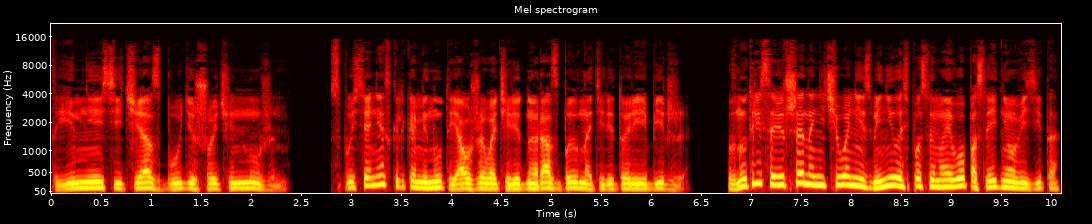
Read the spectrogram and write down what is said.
«Ты мне сейчас будешь очень нужен». Спустя несколько минут я уже в очередной раз был на территории биржи. Внутри совершенно ничего не изменилось после моего последнего визита.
